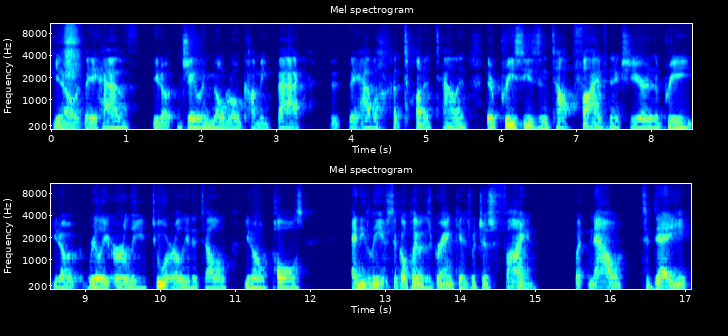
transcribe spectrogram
You know, they have, you know, Jalen Milroe coming back they have a ton of talent. They're preseason top five next year in the pre, you know, really early, too early to tell, you know, polls. And he leaves to go play with his grandkids, which is fine. But now today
